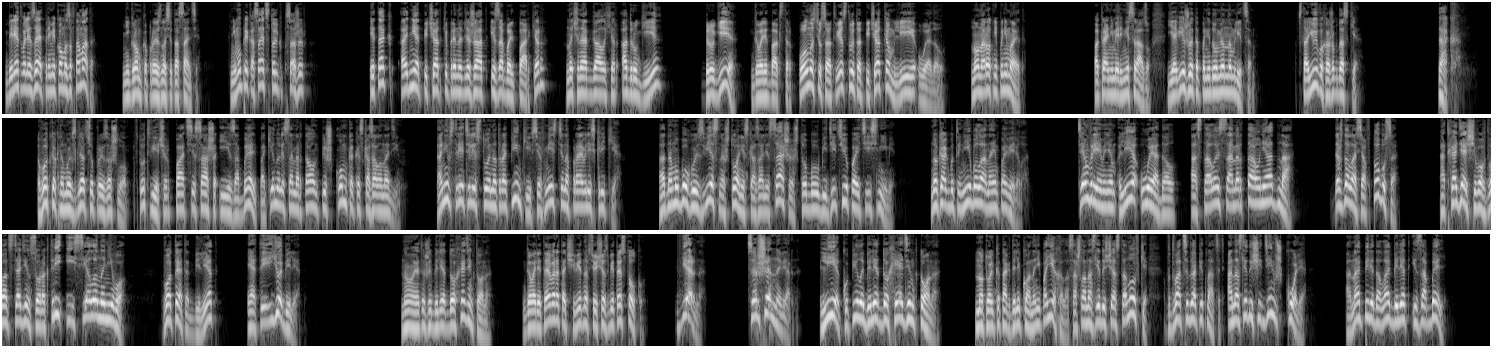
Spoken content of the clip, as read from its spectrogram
Билет вылезает прямиком из автомата, негромко произносит Асанти. К нему прикасается только пассажир. Итак, одни отпечатки принадлежат Изабель Паркер, начинает Галлахер, а другие... Другие, говорит Бакстер, полностью соответствуют отпечаткам Лии Уэддл. Но народ не понимает. По крайней мере, не сразу. Я вижу это по недоуменным лицам. Встаю и выхожу к доске. Так, вот как, на мой взгляд, все произошло. В тот вечер Патси, Саша и Изабель покинули Саммертаун пешком, как и сказала Надин. Они встретились стоя на тропинке и все вместе направились к реке. Одному богу известно, что они сказали Саше, чтобы убедить ее пойти с ними. Но как бы то ни было, она им поверила. Тем временем Лия Уэддл осталась в Саммертауне одна. Дождалась автобуса отходящего в 21.43, и села на него. Вот этот билет — это ее билет. «Но это же билет до Хэддингтона», — говорит Эверетт, очевидно, все еще сбитая с толку. «Верно. Совершенно верно. Лия купила билет до Хэддингтона. Но только так далеко она не поехала, сошла на следующей остановке в 22.15, а на следующий день в школе. Она передала билет Изабель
